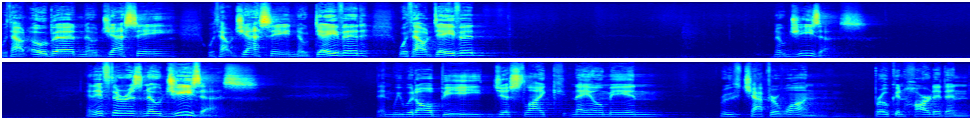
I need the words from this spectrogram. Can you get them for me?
Without Obed, no Jesse. Without Jesse, no David. Without David, no Jesus. And if there is no Jesus, then we would all be just like Naomi in Ruth chapter 1, brokenhearted and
